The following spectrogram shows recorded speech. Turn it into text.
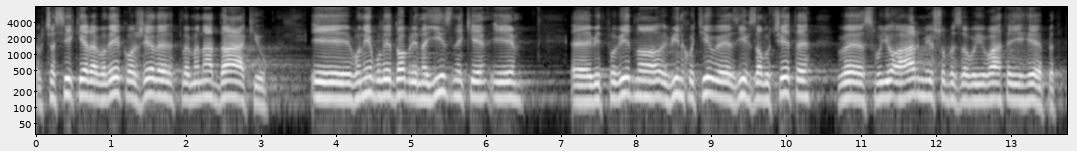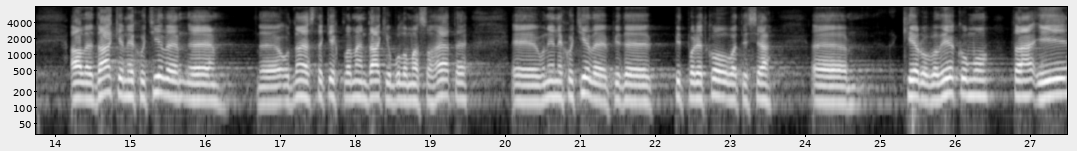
в часі Кира Великого жили племена даків. І вони були добрі наїзники, і е, відповідно він хотів е, їх залучити в свою армію, щоб завоювати Єгипет. Але даки не хотіли. е, Одне з таких племен даків було Масогети. Вони не хотіли під, підпорядковуватися Киру Великому та і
